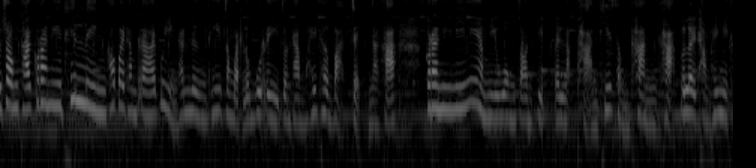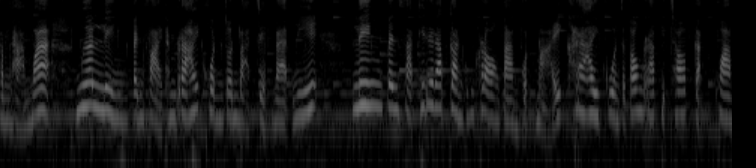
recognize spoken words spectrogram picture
ผู้ชมคะกรณีที่ลิงเข้าไปทำร้ายผู้หญิงท่านหนึ่งที่จังหวัดลบบุรีจนทำให้เธอบาดเจ็บนะคะ กรณีนี้เนี่ยมีวงจรปิดเป็นหลักฐานที่สำคัญค่ะ ก็เลยทำให้มีคำถามว่า เมื่อลิงเป็นฝ่ายทำร้ายคนจนบาดเจ็บแบบนี้ลิงเป็นสัตว์ที่ได้รับการคุ้มครองตามกฎหมาย ใครควรจะต้องรับผิดชอบกับความ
